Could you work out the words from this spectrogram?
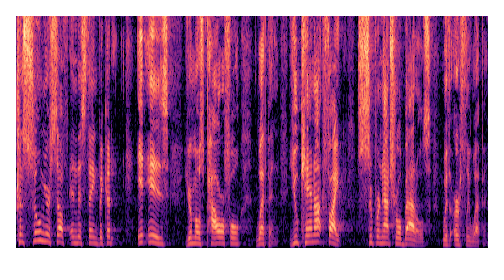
Consume yourself in this thing because it is your most powerful weapon. You cannot fight supernatural battles with earthly weapons.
